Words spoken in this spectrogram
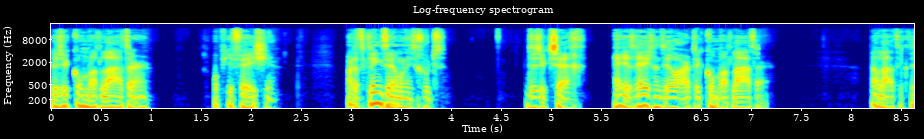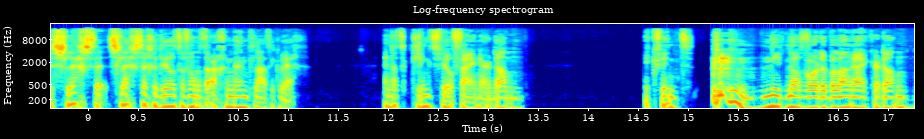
Dus ik kom wat later op je feestje. Maar dat klinkt helemaal niet goed. Dus ik zeg, hey, het regent heel hard, ik kom wat later. Dan laat ik de slechtste, het slechtste gedeelte van het argument laat ik weg. En dat klinkt veel fijner dan, ik vind niet nat worden belangrijker dan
